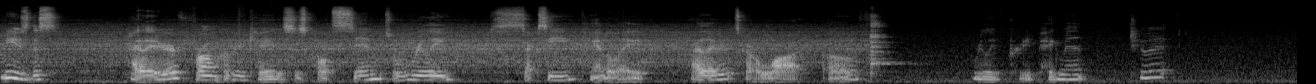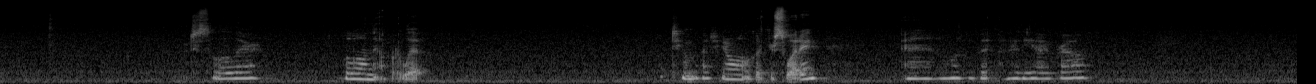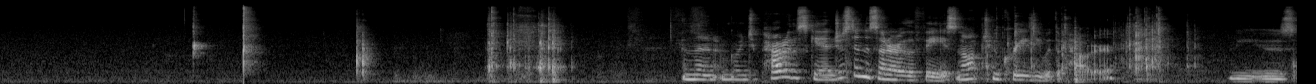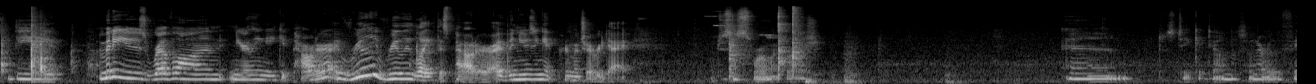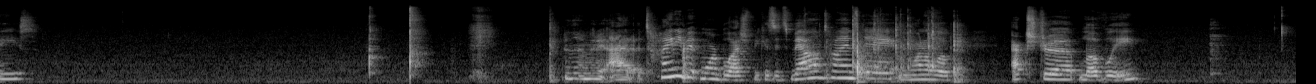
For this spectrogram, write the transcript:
I'm going to use this highlighter from Urban Decay. This is called Sin. It's a really sexy candlelight highlighter. It's got a lot of really pretty pigment to it. Just a little there. A little on the upper lip. Too much. You don't want to look like you're sweating. And a little bit under the eyebrow. And then I'm going to powder the skin just in the center of the face, not too crazy with the powder. I'm going to use the, I'm going to use Revlon Nearly Naked Powder. I really, really like this powder. I've been using it pretty much every day. just going to swirl my brush. And just take it down the center of the face. And then I'm going to add a tiny bit more blush because it's Valentine's Day and we want to look extra lovely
